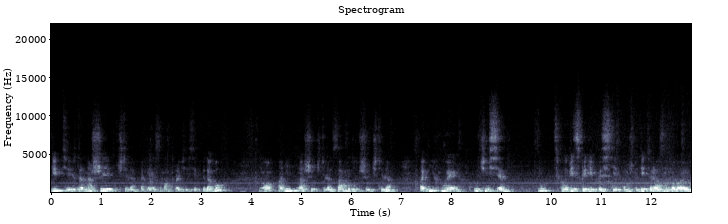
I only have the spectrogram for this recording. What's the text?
дети – это наши учителя. Хотя я сама по профессии педагог, но они наши учителя, самые лучшие учителя. От них мы учимся ну, психологической гибкости, потому что дети разные бывают.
